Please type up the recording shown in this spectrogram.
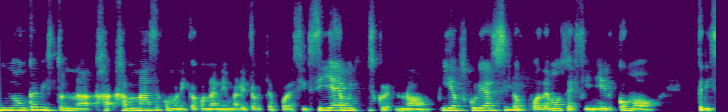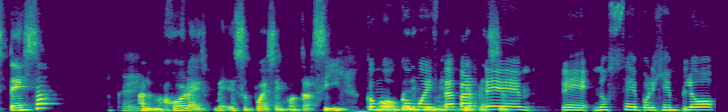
nunca he visto nada, jamás se comunica con un animalito que te puede decir, sí, hay mucha oscuridad. No, y obscuridad sí lo podemos definir como tristeza. A lo mejor eso puedes encontrar, sí. Como, como esta parte, eh, no sé, por ejemplo,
